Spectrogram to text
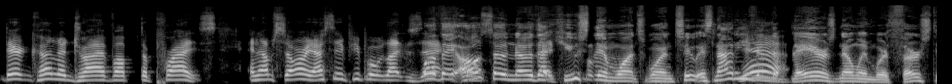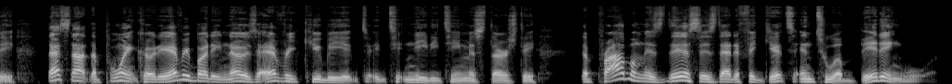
they're gonna drive up the price. And I'm sorry, I see people like Zach. Well, they also know that like, Houston wants one too. It's not even Yeah. the Bears knowing we're thirsty. That's not the point, Cody. Everybody knows every QB t- t- needy team is thirsty. The problem is this: is that if it gets into a bidding war,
